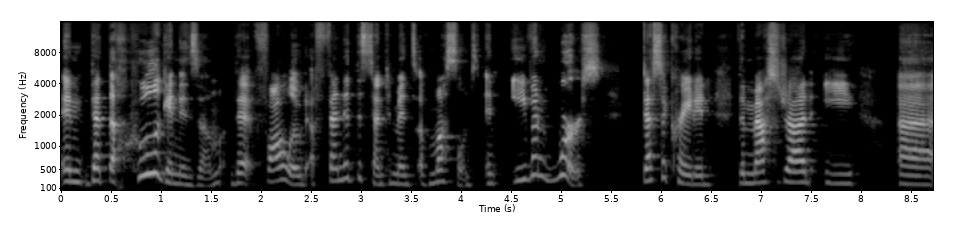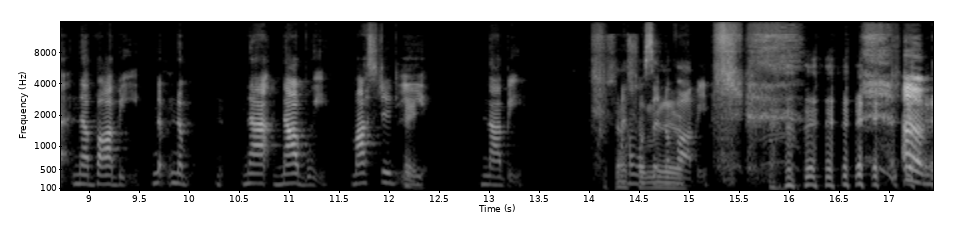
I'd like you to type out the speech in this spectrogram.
and that the hooliganism that followed offended the sentiments of Muslims, and even worse, desecrated the Masjid e uh, Nababi, N- N- Na- Nabwi, Masjid e Hey. Nabi. I almost said. Nababi. um,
